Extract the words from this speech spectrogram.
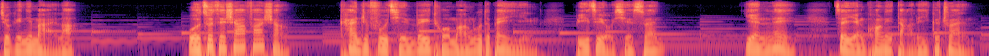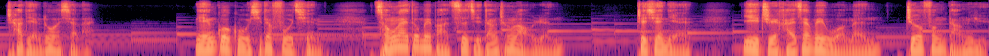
就给你买了。”我坐在沙发上，看着父亲微驼忙碌的背影，鼻子有些酸。眼泪在眼眶里打了一个转，差点落下来。年过古稀的父亲，从来都没把自己当成老人，这些年，一直还在为我们遮风挡雨。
